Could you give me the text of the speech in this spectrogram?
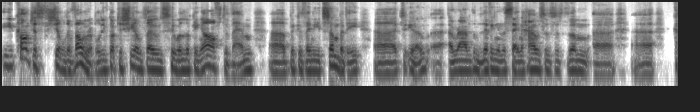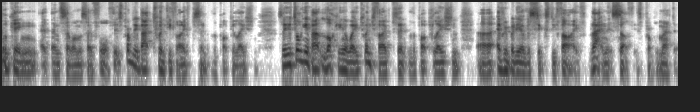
you can't just shield the vulnerable. You've got to shield those who are looking after them uh, because they need somebody, uh, to, you know, uh, around them, living in the same houses as them, uh, uh, cooking, and so on and so forth. It's probably about 25% of the population. So you're talking about locking away 25% of the population, uh, everybody over 65. That in itself is problematic.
